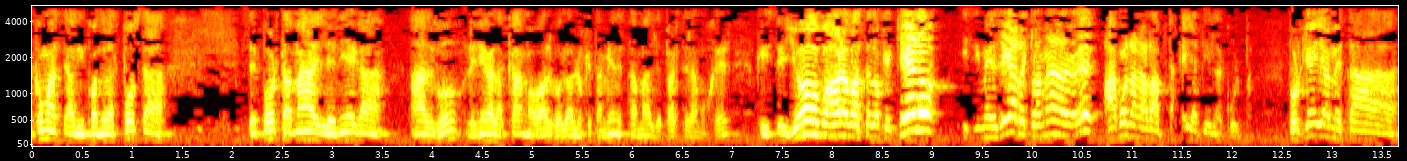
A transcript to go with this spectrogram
¿Cómo hace alguien cuando la esposa se porta mal y le niega algo, le niega la cama o algo, lo que también está mal de parte de la mujer, que dice, yo ahora voy a hacer lo que quiero, y si me llega a reclamar, eh, la rapta. Ella tiene la culpa. Porque ella me está,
